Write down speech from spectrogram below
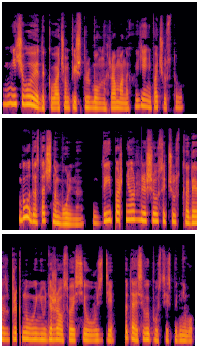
Ничего эдакого, о чем пишут в любовных романах, я не почувствовал. Было достаточно больно. Да и партнер лишился чувств, когда я взбрыкнул и не удержал свою силу в узде, пытаясь выпустить из-под него.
